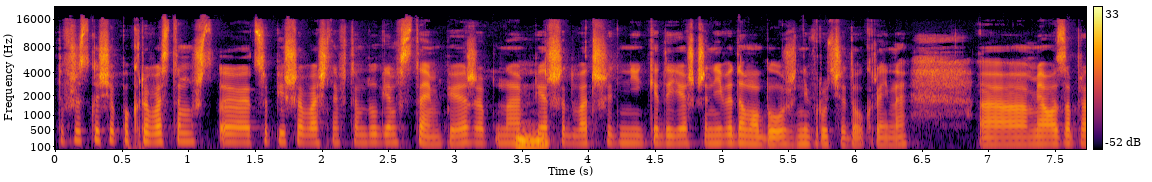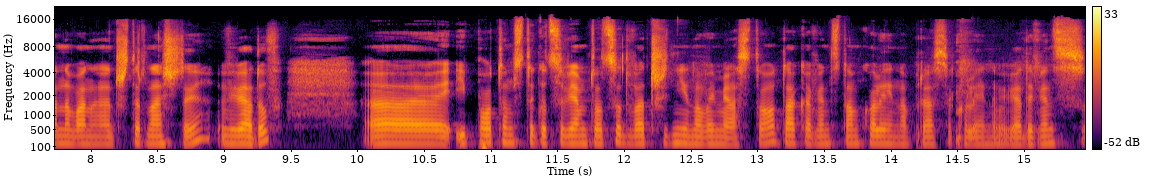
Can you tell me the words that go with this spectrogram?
To wszystko się pokrywa z tym, e, co pisze właśnie w tym długim wstępie, że na mhm. pierwsze dwa, trzy dni, kiedy jeszcze nie wiadomo było, że nie wróci do Ukrainy, e, miała zaplanowane 14 wywiadów. E, I potem, z tego co wiem, to co dwa, trzy dni Nowe Miasto, tak, a więc tam kolejna prasa, kolejne wywiady, więc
